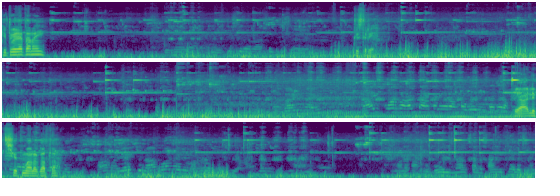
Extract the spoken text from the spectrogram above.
किती वेळ येता नाही तिसऱ्या हे आलीत शेतमालक आता. माणसानं सांगितलेलंच नाही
